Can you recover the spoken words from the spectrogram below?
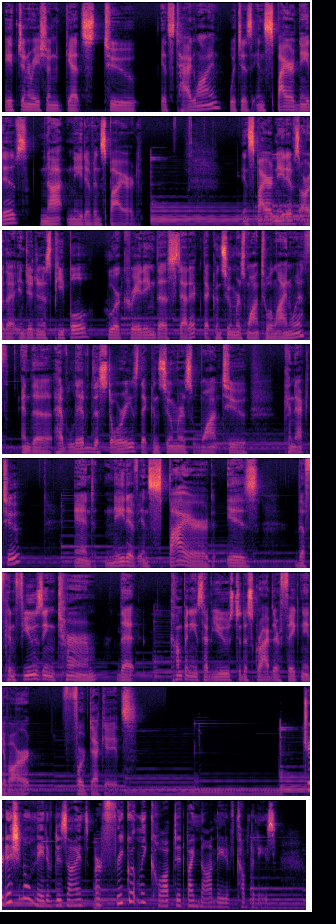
eighth generation gets to its tagline, which is inspired natives, not native inspired. Inspired natives are the indigenous people who are creating the aesthetic that consumers want to align with and the, have lived the stories that consumers want to connect to. And native inspired is the confusing term that companies have used to describe their fake native art for decades. Traditional native designs are frequently co opted by non native companies.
